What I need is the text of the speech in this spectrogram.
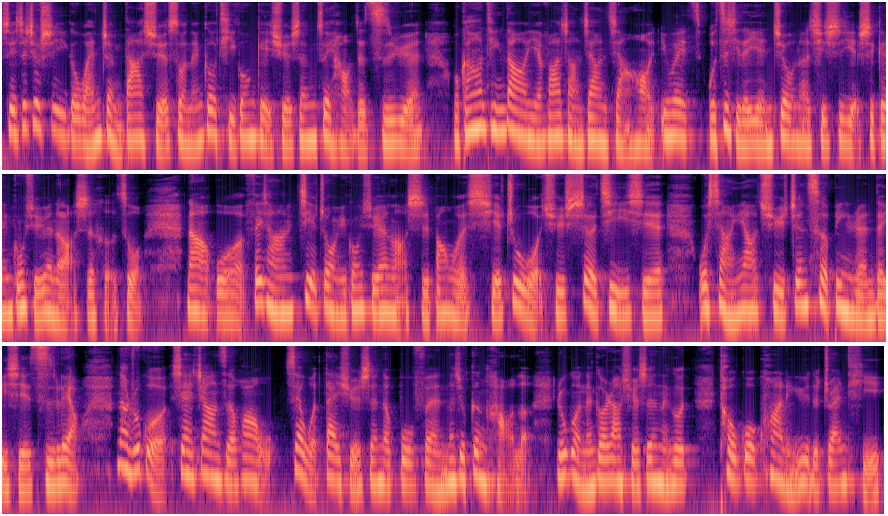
所以这就是一个完整大学所能够提供给学生最好的资源。我刚刚听到研发长这样讲哈，因为我自己的研究呢，其实也是跟工学院的老师合作。那我非常借重于工学院老师帮我协助我去设计一些我想要去侦测病人的一些资料。那如果现在这样子的话，在我带学生的部分，那就更好了。如果能够让学生能够透过跨领域的专题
